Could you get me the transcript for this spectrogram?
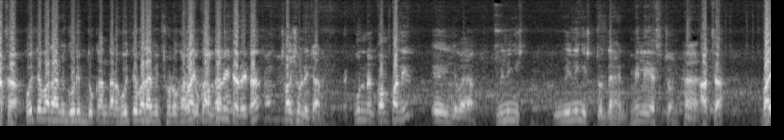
আচ্ছা। হইতে পারে আমি গরিব দোকানদার হইতে পারে আমি ছোটখাটো ভাই কত দোকানদার। লিটার এটা? ছয়শো লিটার কোন কোম্পানির এই যে ভাইয়া মিলিং মিলিং স্টোর দেখেন। মিলিং স্টোন হ্যাঁ। আচ্ছা। ভাই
